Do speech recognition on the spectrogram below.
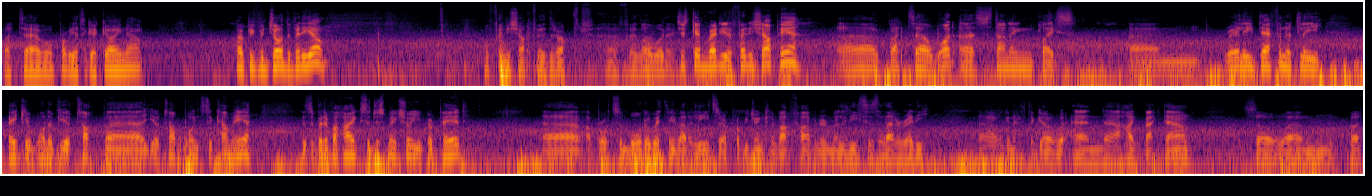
But uh, we'll probably have to get going now. Hope you've enjoyed the video. We'll finish up further up, uh, further Well, up we're there. just getting ready to finish up here. Uh, but uh, what a stunning place. Um, really, definitely make it one of your top uh, your top points to come here. There's a bit of a hike, so just make sure you're prepared. Uh, I brought some water with me, about a litre. I'm probably drinking about 500 millilitres of that already. Uh, we're going to have to go and hike back down. So, um, but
